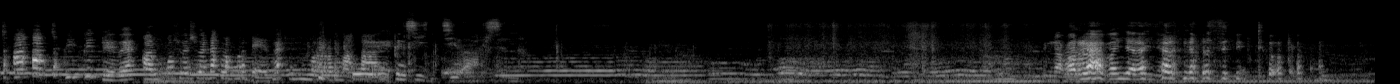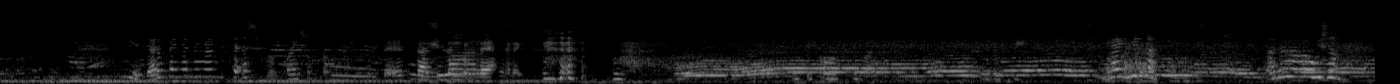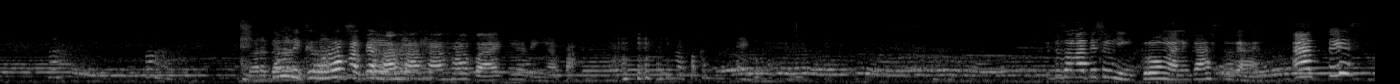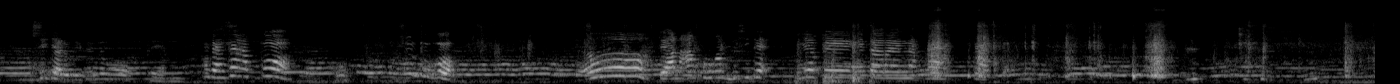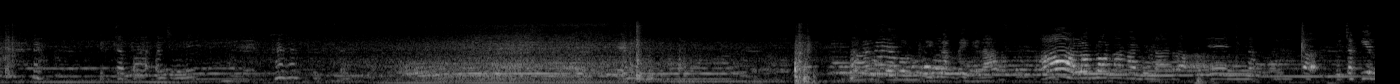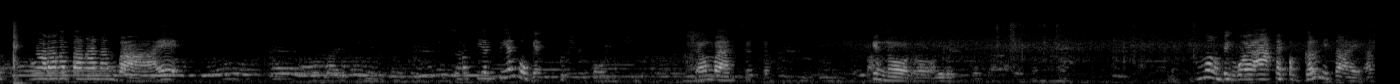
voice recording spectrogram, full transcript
Cekakak cekikik dewek kan kok suwe-suwe nak lenger dewek merem matae. Mungkin si Jarsen. Pinakar lapan jalan-jalan dari situ. Iya, jare pengen dengan CS kowe suka. Saya kasih lah. Roti roti bae. Mulai dina. Aduh, bisa. Gara-gara Gara digerak apa hahaha baik ya di ngapa. Tadi ngapa kan. Itu sangat atis nyingkrungan kan. Atis. Mesti jare bibinya ngoben. Udah sapu. Sapu kok. Oh, di anak aku kan bisi dek. Iya pe kita pian-pian kok getus kok. Yang basut tuh. Kinoro. Emang ping koyo akeh pegel kita ya.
